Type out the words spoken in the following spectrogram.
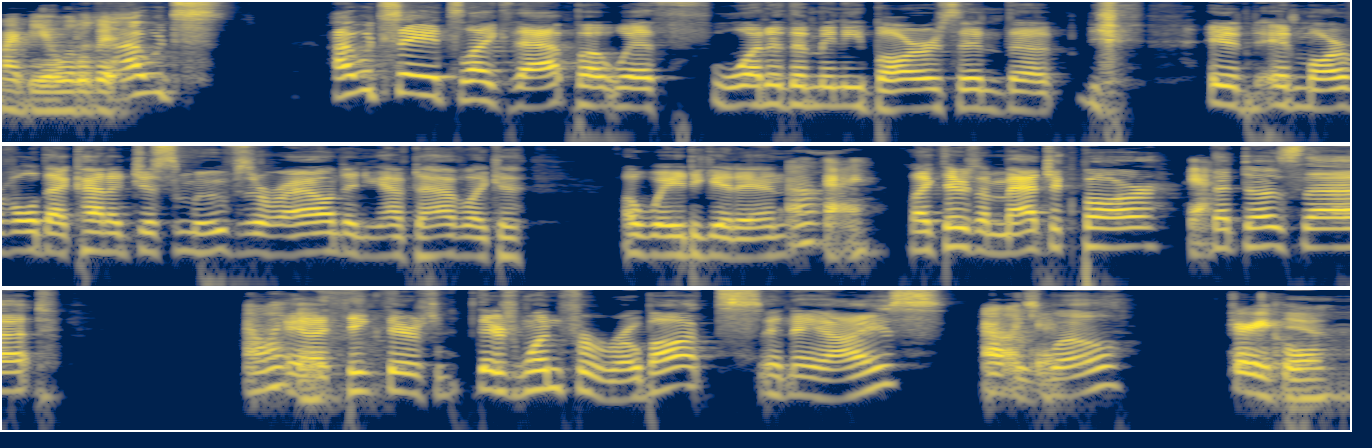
Might be a little bit. i would s- i would say it's like that but with one of the mini bars in the in, in marvel that kind of just moves around and you have to have like a a way to get in. Okay. Like there's a magic bar Yeah. that does that. I like and I think there's there's one for robots and AIs I like as it. well. Very cool. Yeah.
